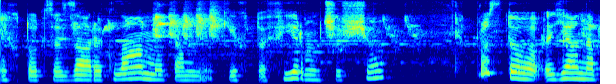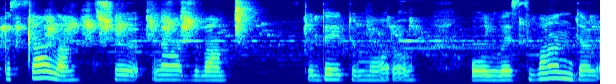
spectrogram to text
ніхто це за рекламу, там яких-то фірм чи що. Просто я написала, що назва Today, Tomorrow, Always Wonder.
